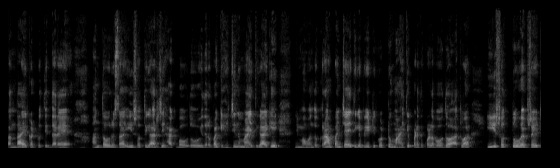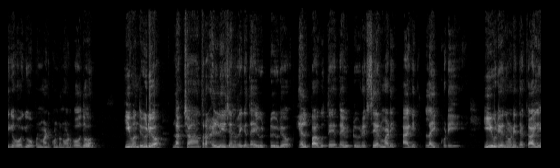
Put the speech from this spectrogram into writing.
ಕಂದಾಯ ಕಟ್ಟುತ್ತಿದ್ದರೆ ಅಂಥವರು ಸಹ ಈ ಸ್ವತ್ತಿಗೆ ಅರ್ಜಿ ಹಾಕಬಹುದು. ಇದರ ಬಗ್ಗೆ ಹೆಚ್ಚಿನ ಮಾಹಿತಿಗಾಗಿ ನಿಮ್ಮ ಒಂದು ಗ್ರಾಮ ಪಂಚಾಯಿತಿಗೆ ಭೇಟಿ ಕೊಟ್ಟು ಮಾಹಿತಿ ಪಡೆದುಕೊಳ್ಳಬಹುದು ಅಥವಾ ಈ ಸ್ವತ್ತು ವೆಬ್ಸೈಟಿಗೆ ಹೋಗಿ ಓಪನ್ ಮಾಡಿಕೊಂಡು ನೋಡ್ಬೋದು. ಈ ಒಂದು ವಿಡಿಯೋ ಲಕ್ಷಾಂತರ ಹಳ್ಳಿ ಜನರಿಗೆ ದಯವಿಟ್ಟು ವಿಡಿಯೋ ಹೆಲ್ಪ್ ಆಗುತ್ತೆ. ದಯವಿಟ್ಟು ವಿಡಿಯೋ ಶೇರ್ ಮಾಡಿ, ಹಾಗೆ ಲೈಕ್ ಕೊಡಿ. ಈ ವಿಡಿಯೋ ನೋಡಿದ್ದಕ್ಕಾಗಿ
